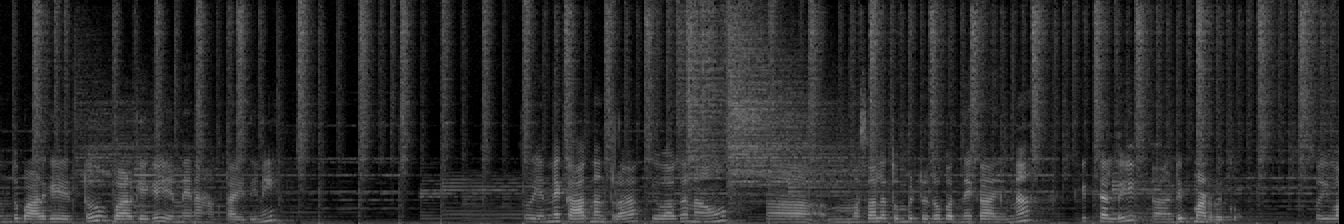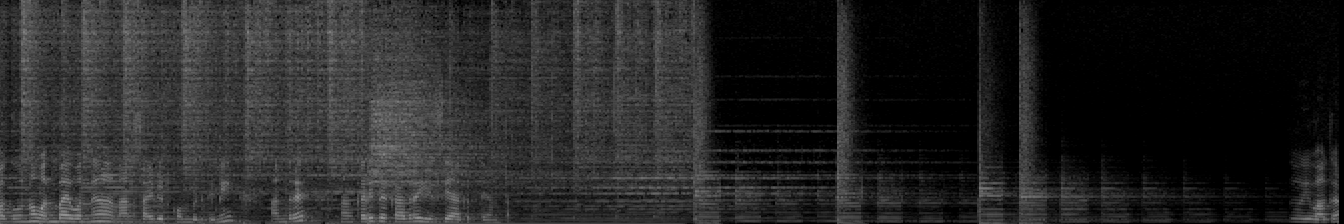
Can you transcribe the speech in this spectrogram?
ಒಂದು ಬಾಳ್ಗೆ ಇಟ್ಟು ಬಾಳ್ಗೆಗೆ ಎಣ್ಣೆನ ಹಾಕ್ತಾ ಇದ್ದೀನಿ. ಸೊ ಎಣ್ಣೆ ಕಾದ ನಂತರ ಇವಾಗ ನಾವು ಮಸಾಲೆ ತುಂಬಿಟ್ಟಿರೋ ಬದನೆಕಾಯಿನ ಹಿಟ್ಟಲ್ಲಿ ಡಿಪ್ ಮಾಡಬೇಕು. ಸೊ ಇವಾಗ ಒನ್ ಬೈ ಒನ್ನ ನಾನು ಸೈಡ್ ಇಟ್ಕೊಂಡ್ಬಿಡ್ತೀನಿ. ಅಂದರೆ ಕರಿಬೇಕಾದ್ರೆ ಈಸಿ ಆಗುತ್ತೆ ಅಂತ. ಇವಾಗ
